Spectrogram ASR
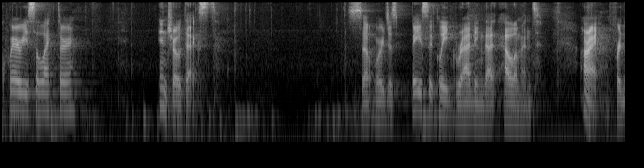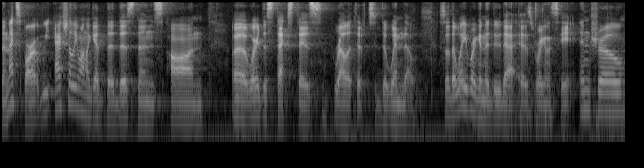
query selector, intro text. So we're just basically grabbing that element. All right, for the next part, we actually want to get the distance on uh, where this text is relative to the window. So the way we're going to do that is we're going to say intro,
